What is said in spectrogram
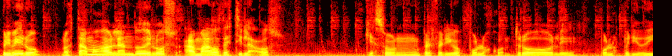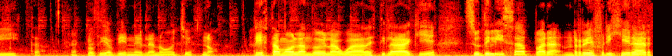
primero no estamos hablando de los amados destilados, que son preferidos por los controles, por los periodistas, los días viernes de la noche. No, estamos hablando del agua destilada que se utiliza para refrigerar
